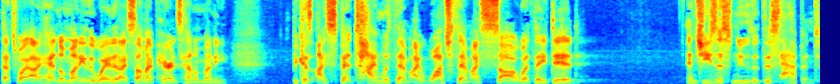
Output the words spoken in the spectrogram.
That's why I handle money the way that I saw my parents handle money. because I spent time with them, I watched them, I saw what they did. And Jesus knew that this happened.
